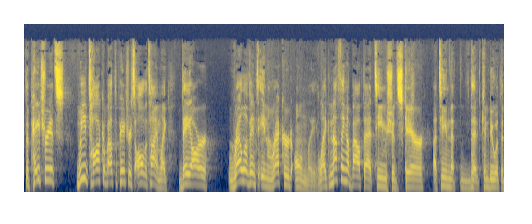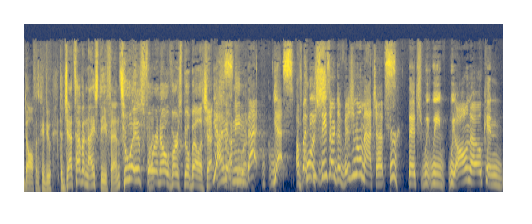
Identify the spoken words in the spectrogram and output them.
the Patriots, we talk about the Patriots all the time. Like they are relevant in record only. Like nothing about that team should scare a team that, that can do what the Dolphins can do. The Jets have a nice defense. Tua is 4 and 0 versus Bill Belichick. Yes, I, I mean, that, yes. Of but course. These, these, are divisional matchups sure. that we, we, we all know can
